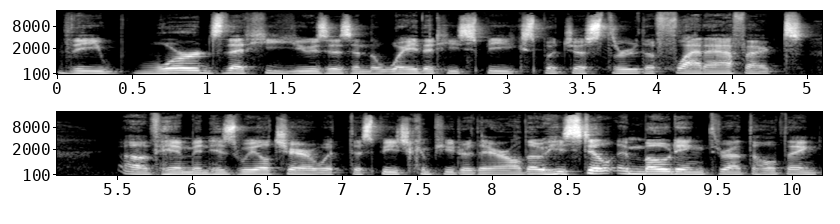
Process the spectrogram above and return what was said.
the words that he uses and the way that he speaks, but just through the flat affect of him in his wheelchair with the speech computer there, although he's still emoting throughout the whole thing.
